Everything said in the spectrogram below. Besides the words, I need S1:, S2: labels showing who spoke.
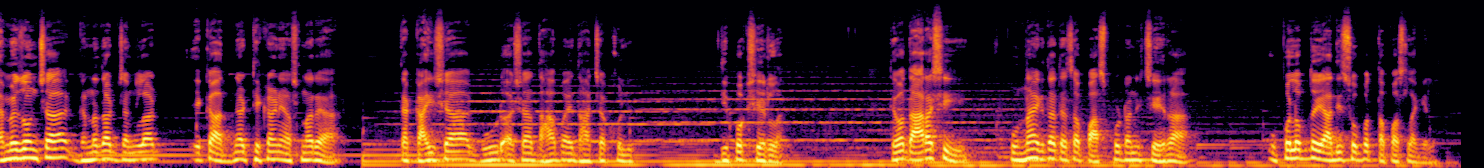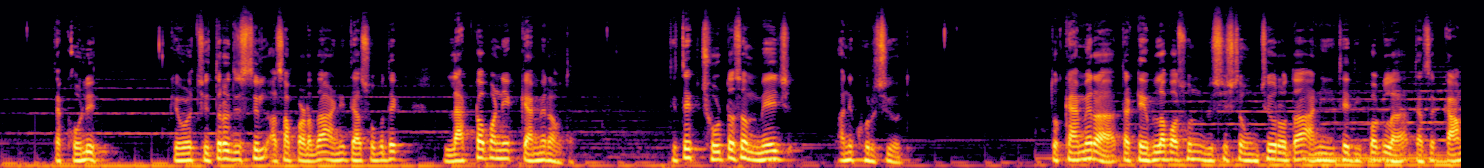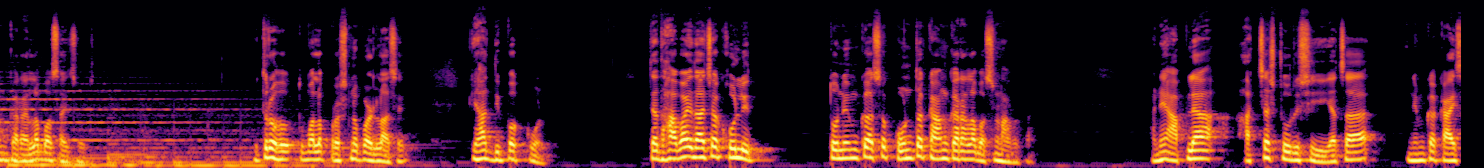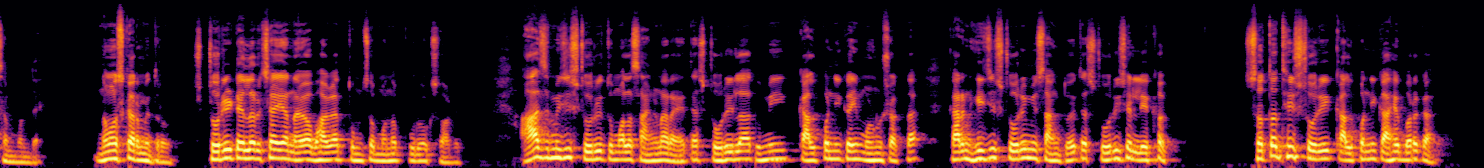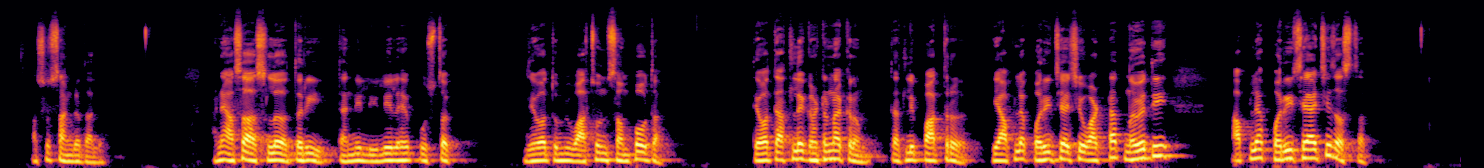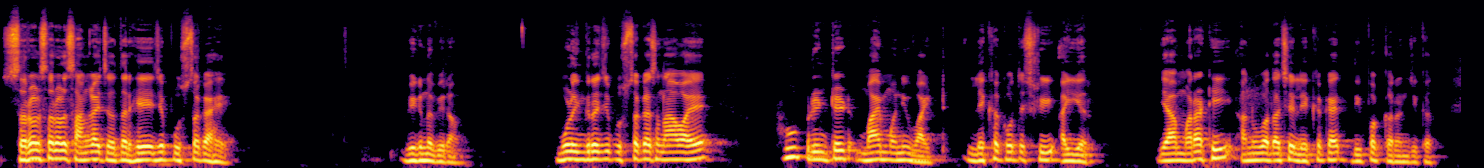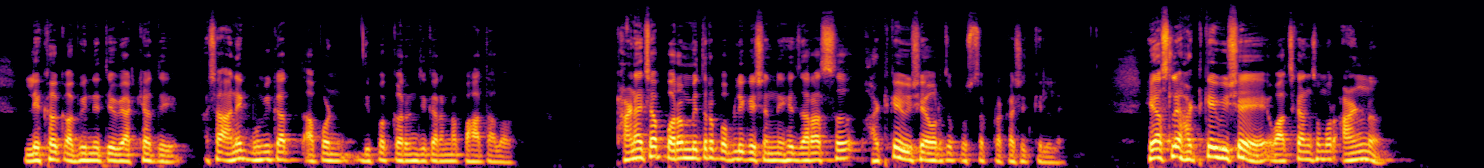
S1: ॲमेझॉनच्या घनदाट जंगलात एका अज्ञात ठिकाणी असणाऱ्या त्या काहीशा गूढ अशा दहा बाय दहाच्या खोलीत दीपक शिरला. तेव्हा दाराशी पुन्हा एकदा त्याचा पासपोर्ट आणि चेहरा उपलब्ध यादीसोबत तपासला गेला. त्या खोलीत केवळ चित्र दिसतील असा पडदा आणि त्यासोबत एक लॅपटॉप आणि एक कॅमेरा होता. तिथे एक छोटंसं मेज आणि खुर्ची होती. तो कॅमेरा त्या टेबलापासून विशिष्ट उंचीवर होता आणि इथे दीपकला त्याचं काम करायला बसायचं होतं. मित्र हो तुम्हाला प्रश्न पडला असेल की हा दीपक कोण? त्या दहा बाय दहाच्या खोलीत तो नेमकं असं कोणतं काम करायला बसणार होता? आणि आपल्या आजच्या स्टोरीशी याचा नेमका काय संबंध आहे? नमस्कार मित्र हो, स्टोरी टेलरच्या या नव्या भागात तुमचं मनपूर्वक स्वागत. आज मी जी स्टोरी तुम्हाला सांगणार आहे त्या स्टोरीला तुम्ही काल्पनिकही म्हणू शकता. कारण ही जी स्टोरी मी सांगतोय त्या स्टोरीचे लेखक सतत ही स्टोरी काल्पनिक आहे बरं का? असं सांगत आले. आणि असं असलं तरी त्यांनी लिहिलेलं हे पुस्तक जेव्हा तुम्ही वाचून संपवता तेव्हा त्यातले घटनाक्रम त्यातली पात्र ही आपल्या परिचयाची वाटतात. नव्हे ती आपल्या परिचयाचीच असतात. सरळ सरळ सांगायचं तर हे जे पुस्तक आहे विघ्नविराम. मूळ इंग्रजी पुस्तकाचं नाव आहे हू प्रिंटेड माय मनी व्हाईट लेखक होते श्री अय्यर. या मराठी अनुवादाचे लेखक आहेत दीपक करंजीकर. लेखक अभिनेते व्याख्याते अशा अनेक भूमिकात आपण दीपक करंजीकरांना पाहत आलो आहोत. ठाण्याच्या परममित्र पब्लिकेशनने हे जरासं हटके विषयावरचं पुस्तक प्रकाशित केलेलं आहे. हे असले हटके विषय वाचकांसमोर आणणं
